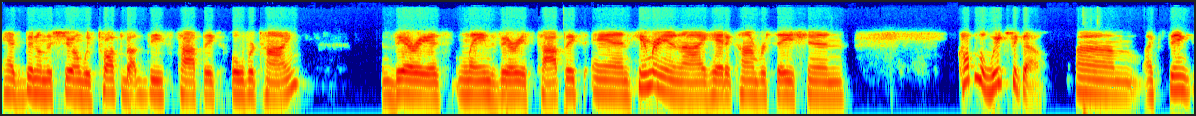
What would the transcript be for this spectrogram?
has been on the show, and we've talked about these topics over time, various lanes, various topics. And Henry and I had a conversation a couple of weeks ago. Um, I think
